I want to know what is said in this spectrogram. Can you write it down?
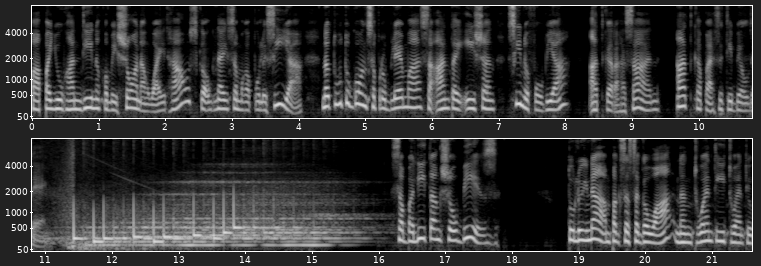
Papayuhan din ng komisyon ang White House kaugnay sa mga pulisiya na tutugon sa problema sa anti-Asian xenophobia, at karahasan at capacity building. Sa balitang showbiz, tuloy na ang pagsasagawa ng 2021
